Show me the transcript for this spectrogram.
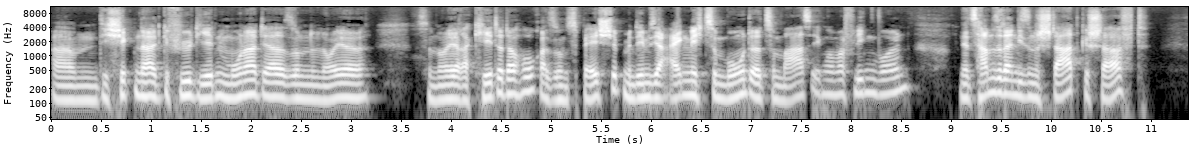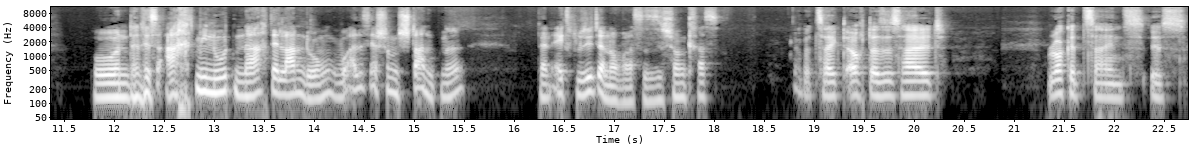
ähm, die schicken halt gefühlt jeden Monat ja so eine neue, so eine neue Rakete da hoch, also ein Spaceship, mit dem sie ja eigentlich zum Mond oder zum Mars irgendwann mal fliegen wollen. Und jetzt haben sie dann diesen Start geschafft. Und dann ist acht Minuten nach der Landung, wo alles ja schon stand, ne? Dann explodiert ja noch was. Das ist schon krass. Aber zeigt auch, dass es halt Rocket Science ist.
